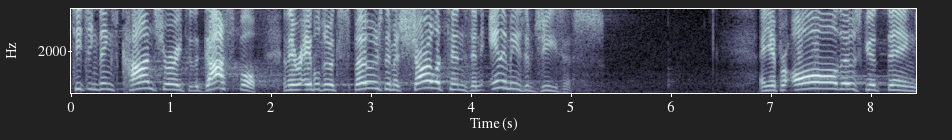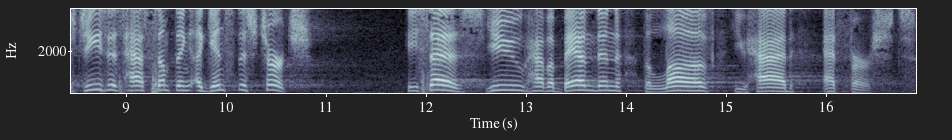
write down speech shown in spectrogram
teaching things contrary to the gospel. And they were able to expose them as charlatans and enemies of Jesus. And yet, for all those good things, Jesus has something against this church. He says, You have abandoned the love you had at first.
